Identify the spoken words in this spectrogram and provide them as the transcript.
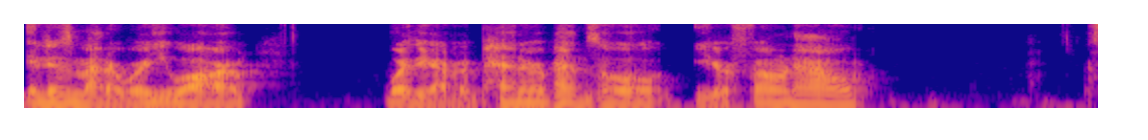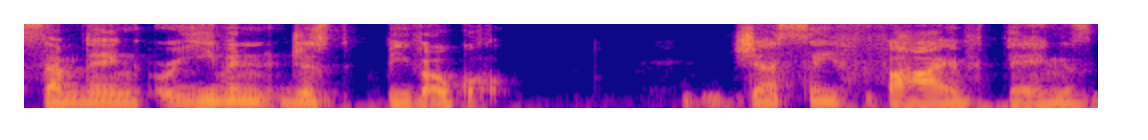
it doesn't matter where you are, whether you have a pen or a pencil, your phone out, something, or even just be vocal. Just say five things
